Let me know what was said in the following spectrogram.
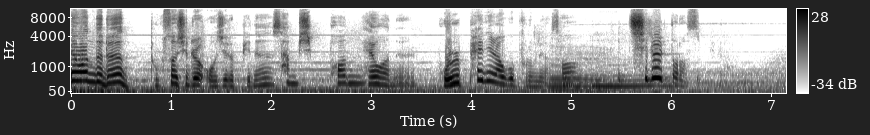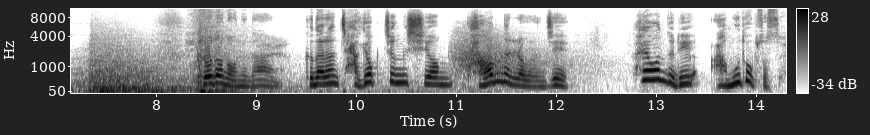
회원들은 독서실을 어지럽히는 30번 회원을 볼펜이라고 부르면서 음. 치를 떨었습니다. 그러던 어느 날, 그날은 자격증 시험 다음 날이라 그런지 회원들이 아무도 없었어요.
